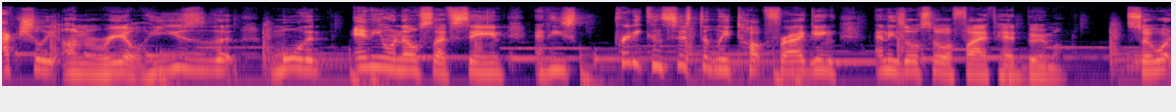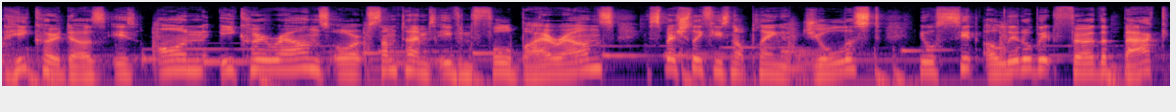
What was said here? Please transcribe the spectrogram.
actually unreal. He uses it more than anyone else I've seen and he's pretty consistently top fragging and he's also a five head boomer. So what Hiko does is on eco rounds or sometimes even full buy rounds, especially if he's not playing a duelist, he'll sit a little bit further back.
